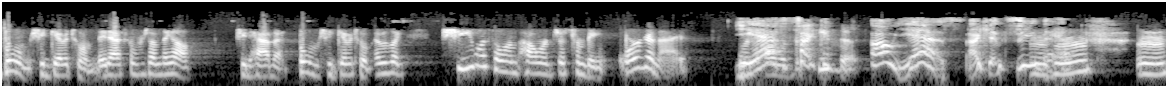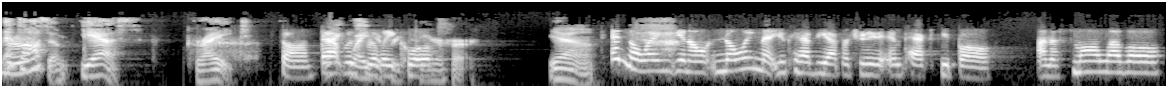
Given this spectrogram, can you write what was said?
boom she'd give it to him they'd ask her for something else she'd have it boom she'd give it to him it was like she was so empowered just from being organized Yes, I can. Oh yes, I can see that. Mhm. Mhm. That's awesome. Yes, great. so that great was really cool her. Yeah. and knowing you know knowing that you can have the opportunity to impact people on a small level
